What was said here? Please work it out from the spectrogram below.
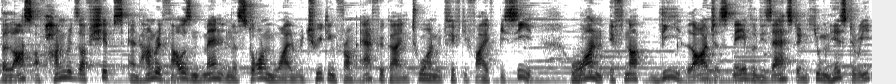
The loss of hundreds of ships and 100,000 men in the storm while retreating from Africa in 255 BC, one, if not the largest naval disaster in human history,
